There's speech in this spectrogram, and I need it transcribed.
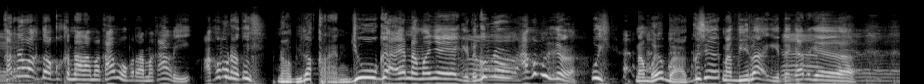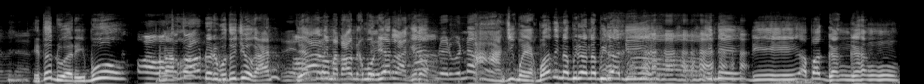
iya. Karena waktu aku kenal sama kamu pertama kali, aku bener tuh, Nabila keren juga ya namanya ya gitu. Gue bener, aku pikir, wih, namanya bagus ya Nabila gitu kan gitu. Itu 2000, waktu pernah aku itu- tahu 2007 kan? Ya lima tahun kemudian lah gitu. 2006. Ah, anjing banyak banget nih Nabila-Nabila di ini di apa gang-gang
